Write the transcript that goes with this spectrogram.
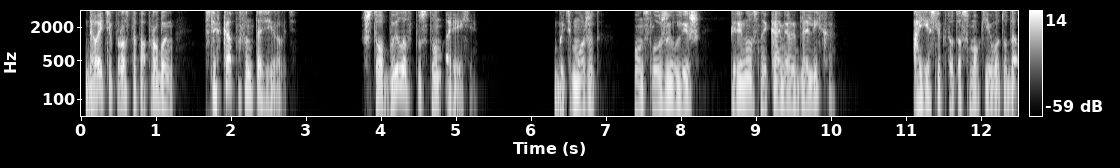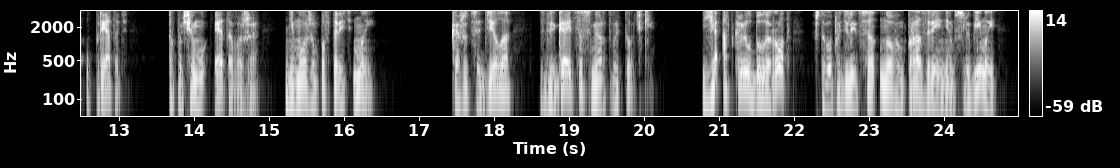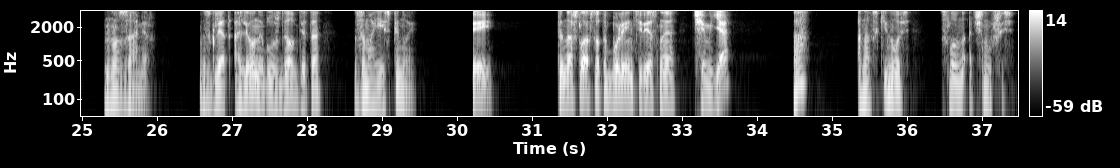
Давайте просто попробуем слегка пофантазировать. Что было в пустом орехе? Быть может, он служил лишь переносной камерой для лиха? А если кто-то смог его туда упрятать, то почему этого же не можем повторить мы? Кажется, дело сдвигается с мертвой точки. Я открыл был рот, чтобы поделиться новым прозрением с любимой, но замер. Взгляд Алены блуждал где-то за моей спиной. «Эй, ты нашла что-то более интересное, чем я?» «А?» Она вскинулась, словно очнувшись.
